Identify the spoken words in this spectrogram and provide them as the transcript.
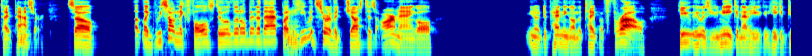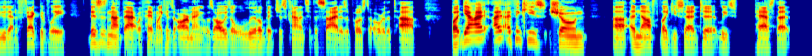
type Mm. passer. So, uh, like we saw Nick Foles do a little bit of that, but Mm. he would sort of adjust his arm angle, you know, depending on the type of throw. He he was unique in that he he could do that effectively. This is not that with him. Like his arm angle is always a little bit just kind of to the side as opposed to over the top. But yeah, I I, think he's shown uh, enough, like you said, to at least pass that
